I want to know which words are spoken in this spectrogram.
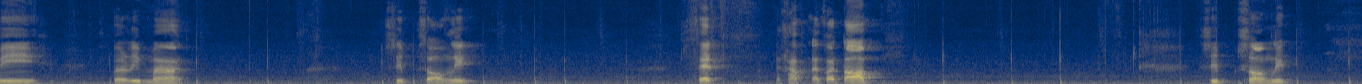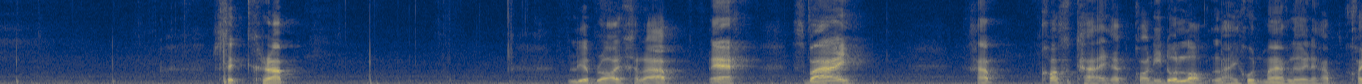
มีปริมาตรสิบสองลิตร เสร็จนะครับ แล้วก็ตอบสิบสองลิตร เสร็จครับ เรียบร้อยครับแหม สบายครับ ข้อสุดท้ายครับ ข้อนี้โดนหลอกหลายคนมากเลยนะครับ ค่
